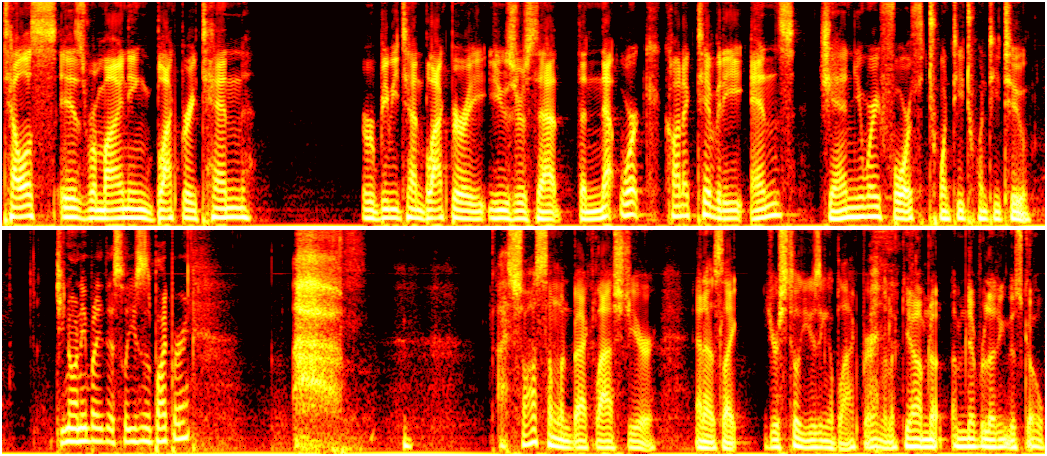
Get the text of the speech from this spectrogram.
TELUS is reminding BlackBerry 10 or BB10 BlackBerry users that the network connectivity ends January 4th, 2022. Do you know anybody that still uses a BlackBerry? I saw someone back last year and I was like, "You're still using a BlackBerry?" And they're like, "Yeah, I'm not I'm never letting this go."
